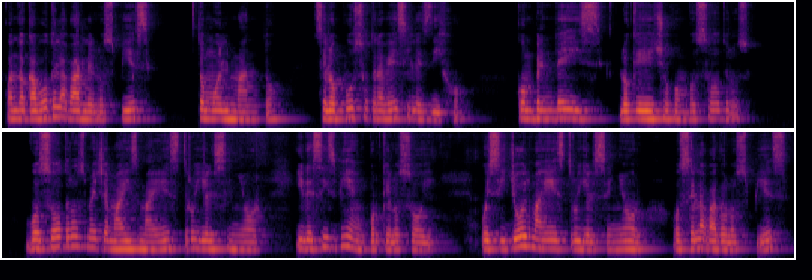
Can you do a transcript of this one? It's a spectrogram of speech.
Cuando acabó de lavarle los pies, tomó el manto, se lo puso otra vez y les dijo, ¿comprendéis lo que he hecho con vosotros? Vosotros me llamáis maestro y el Señor, y decís bien porque lo soy, pues si yo el Maestro y el Señor os he lavado los pies,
